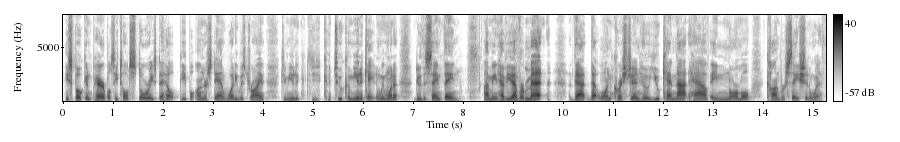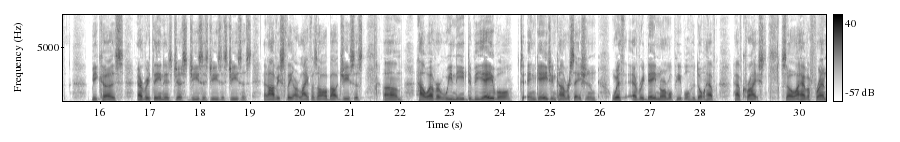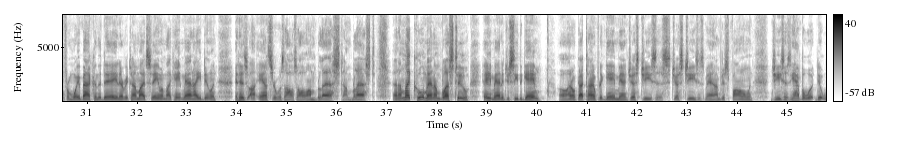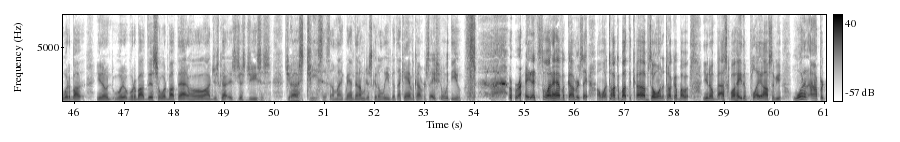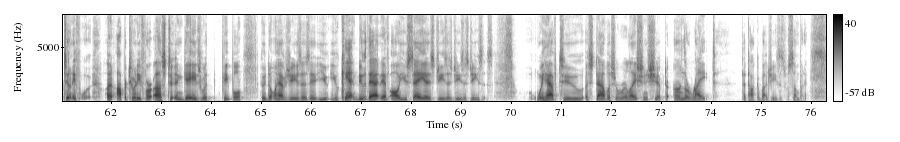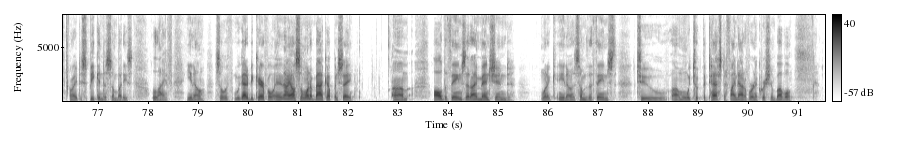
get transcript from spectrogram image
He spoke in parables. He told stories to help people understand what he was trying to, to communicate. And we want to do the same thing. I mean, have you ever met that, that one Christian who you cannot have a normal conversation with? Because everything is just Jesus, Jesus, Jesus. And obviously, our life is all about Jesus. Um, however, we need to be able to engage in conversation with everyday normal people who don't have have Christ. So I have a friend from way back in the day, and every time I'd see him, I'm like, "Hey, man, how you doing?" And his uh, answer was always, "Oh, I'm blessed. I'm blessed." And I'm like, "Cool, man. I'm blessed too." Hey, man, did you see the game? Oh, I don't got time for the game, man. Just Jesus, just Jesus, man. I'm just following Jesus. Yeah, but what? What about you know? What? What about this or what about that? Oh, I just got. It's just Jesus, just Jesus. I'm like, man. Then I'm just gonna leave because I can't have a conversation with you, right? I just want to have a conversation. I want to talk about the Cubs. I want to talk about you know basketball. Hey, the playoffs. Have you? What an opportunity! For, an opportunity for us to engage with people who don't have Jesus. You you can't do that if all you say is Jesus, Jesus, Jesus we have to establish a relationship to earn the right to talk about Jesus with somebody, all right, to speak into somebody's life, you know. So we got to be careful. And I also want to back up and say, um, all the things that I mentioned when it, you know, some of the things to um, when we took the test to find out if we're in a Christian bubble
